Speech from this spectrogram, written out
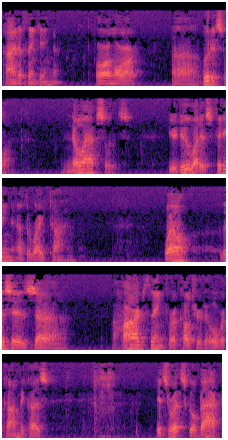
kind of thinking or a more uh, Buddhist one. No absolutes. You do what is fitting at the right time. Well, this is uh, a hard thing for a culture to overcome because its roots go back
